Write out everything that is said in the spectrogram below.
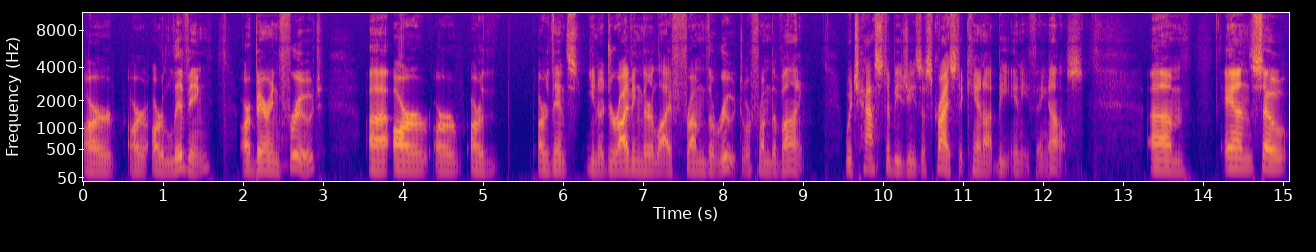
are are are living, are bearing fruit, uh, are are are are thence you know deriving their life from the root or from the vine, which has to be Jesus Christ. It cannot be anything else. Um, and so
